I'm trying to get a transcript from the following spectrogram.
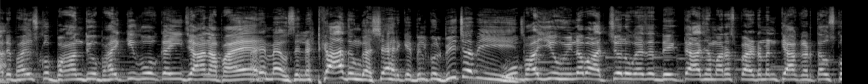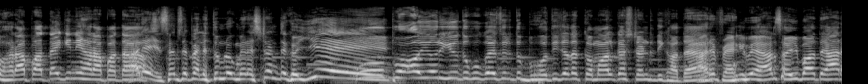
अरे भाई उसको बाँध दो भाई कि वो कहीं जा ना पाए। अरे मैं उसे लटका दूँगा शहर के बिल्कुल बीचों ओ बीच भाई ये हुई ना बात। चलो ऐसे देखते हैं आज हमारा स्पाइडरमैन क्या करता है। उसको हरा पाता है कि नहीं हरा पाता? अरे सबसे पहले तुम लोग मेरा स्टंट देखो ये। भाई और ये देखो गैस तो बहुत ही ज़्यादा कमाल का स्टंट दिखाता है। अरे फ्रैंकली भैया यार सही बात है यार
